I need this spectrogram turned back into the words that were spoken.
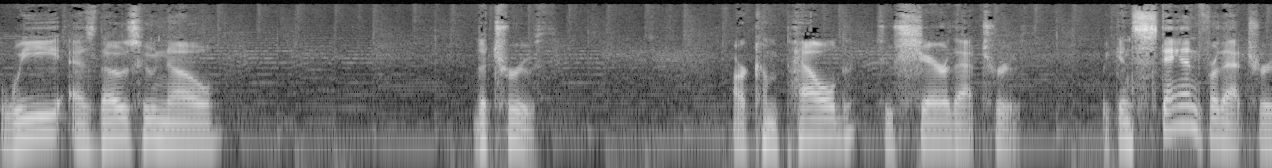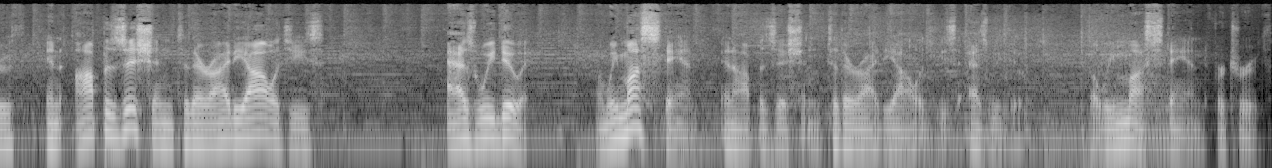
We, as those who know the truth, are compelled to share that truth. We can stand for that truth in opposition to their ideologies as we do it. And we must stand in opposition to their ideologies as we do it. But we must stand for truth.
